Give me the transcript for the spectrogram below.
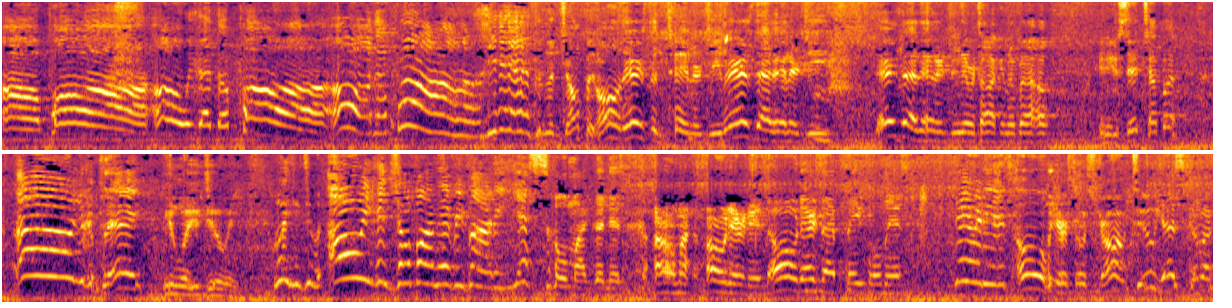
Oh, paw. Oh, we got the paw. Oh, the paw. Yes, and the jumping. Oh, there's the energy. There's that energy. There's that energy they were talking about. Can you sit, Choppa? Oh, you can play. You, what are you doing? What are you doing? Oh, he can jump on everybody. Yes. Oh my goodness. Oh my. Oh, there it is. Oh, there's that playfulness. There it is. Oh, you're so strong too. Yes, come on.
